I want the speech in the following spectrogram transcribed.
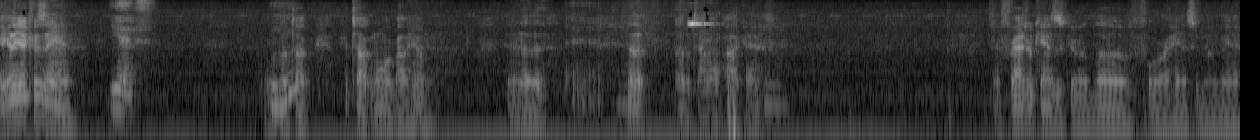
Elia Kazan. Yes. We're mm-hmm. gonna talk. We could talk more about him in another uh, another another time on podcast. Mm-hmm. A fragile Kansas girl love for a handsome young man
